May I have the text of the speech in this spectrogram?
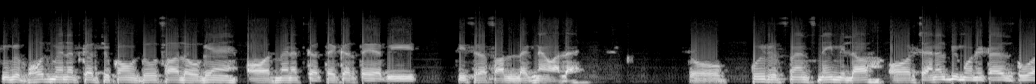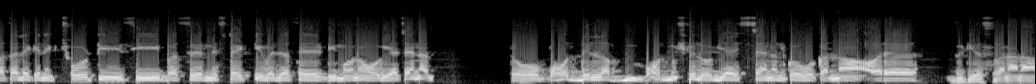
کیونکہ بہت محنت کر چکا ہوں، دو سال ہو گئے ہیں اور محنت کرتے کرتے ابھی تیسرا سال لگنے والا ہے۔ تو کوئی رسپانس نہیں ملا اور چینل بھی مونیٹائز ہوا تھا، لیکن ایک چھوٹی سی بس مسٹیک کی وجہ سے ڈیمونو ہو گیا چینل تو بہت دل، اب بہت مشکل ہو گیا اس چینل کو وہ کرنا اور ویڈیوز بنانا،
